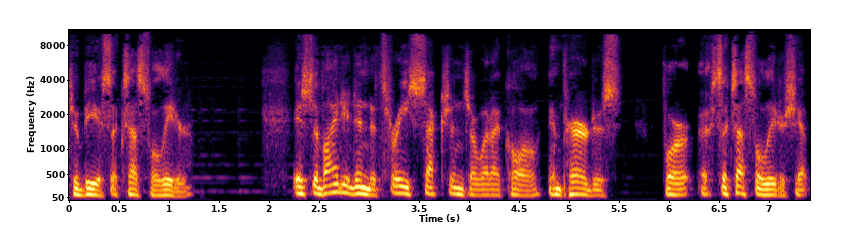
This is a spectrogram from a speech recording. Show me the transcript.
to be a successful leader. It's divided into three sections or what I call imperatives for successful leadership.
